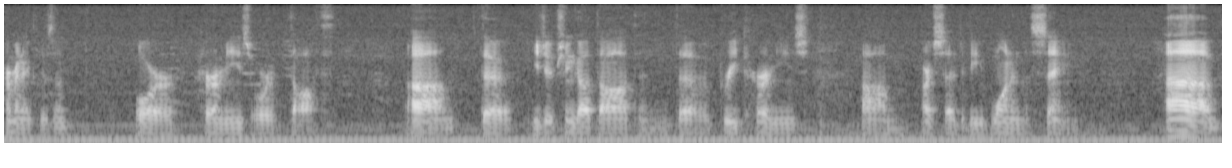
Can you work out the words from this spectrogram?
Hermeticism, or Hermes, or Thoth. Um, the Egyptian god Thoth and the Greek Hermes um, are said to be one and the same. Um,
